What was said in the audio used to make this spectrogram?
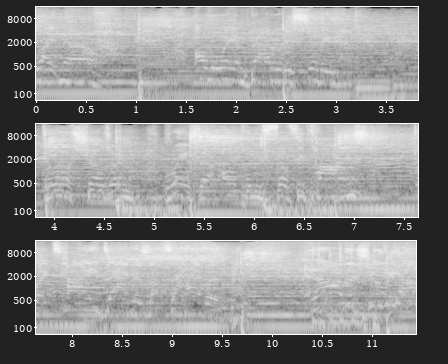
right now, all the way in Battery City. The little children raise their open, filthy palms like tiny daggers up to heaven, and all the Jew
